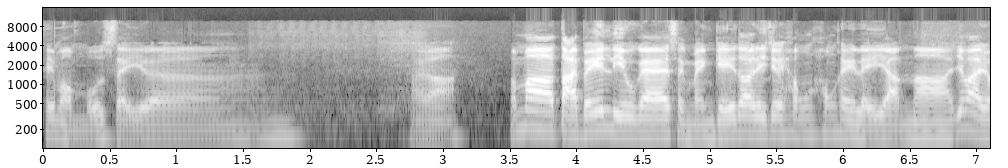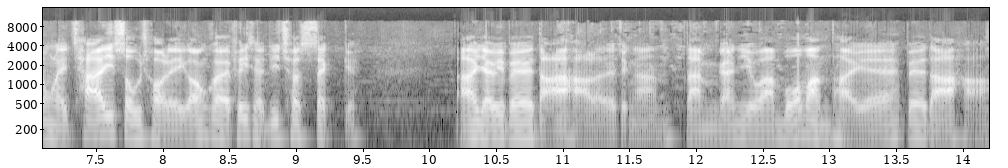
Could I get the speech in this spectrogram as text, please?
希望唔好死啦，係啦。咁啊，大比鳥嘅成名技都系呢隻空空氣利刃啦，因為用嚟刷啲素材嚟講，佢係非常之出色嘅。啊，又要俾佢打一下啦，一隻眼，但唔緊要啊，冇乜問題嘅，俾佢打一下。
